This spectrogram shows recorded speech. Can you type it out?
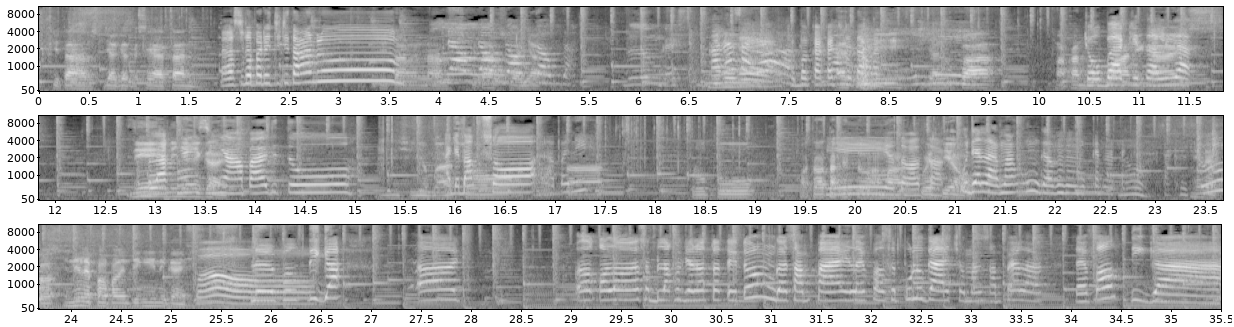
Kita harus jaga kesehatan. Nah, sudah pada cuci tangan Cuci belum? tangan harus- Udah, kita udah, harus udah, banyak. udah, udah. Belum guys. Nih, Karena nih, saya coba kakak cuci tangan. putih, jangan lupa makan Coba ya, kita guys. lihat. Nih, Sebelaknya ininya nih, isinya guys. apa aja tuh? Ini isinya bakso. Ada bakso, apa ini? otak, Kerupuk, otak-otak itu Iya, sama otak-otak. kue tiaw. udah lama aku nggak makan otak. Oh, Ini level ini level paling tinggi nih guys. Wow. Level 3 eh eh, kalau sebelah jelatot itu nggak sampai level 10 guys, cuma sampai la- level 3.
